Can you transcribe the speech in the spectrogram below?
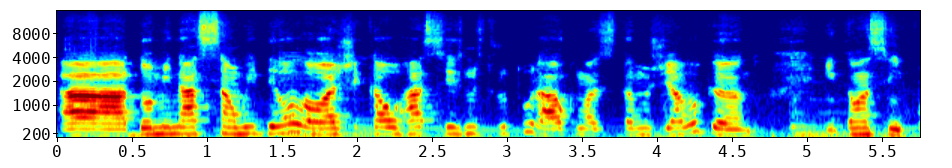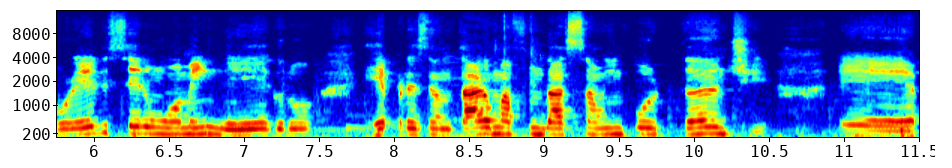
a dominação ideológica, o racismo estrutural que nós estamos dialogando. Então, assim, por ele ser um homem negro, representar uma fundação importante é,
